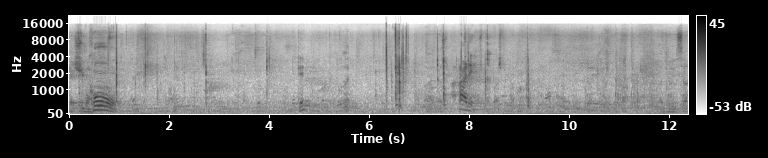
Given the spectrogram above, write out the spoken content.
Je suis con. Ok. Allez. Je peux pas, je peux pas. On va brûler ça.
